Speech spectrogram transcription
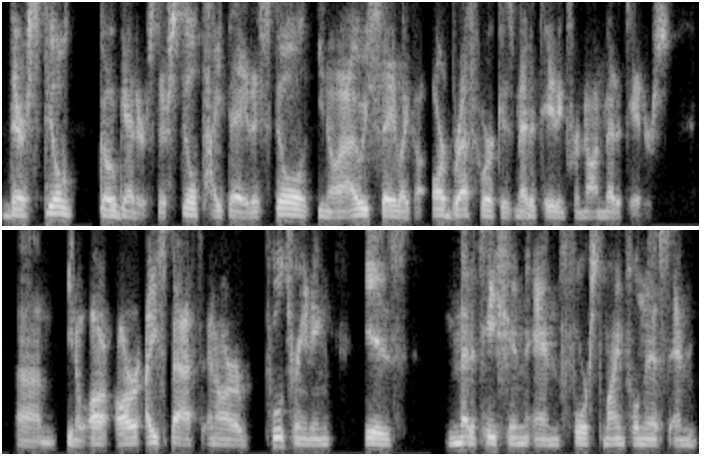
they're still go-getters they're still type a they're still you know i always say like our breath work is meditating for non-meditators um, you know our, our ice baths and our pool training is meditation and forced mindfulness and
